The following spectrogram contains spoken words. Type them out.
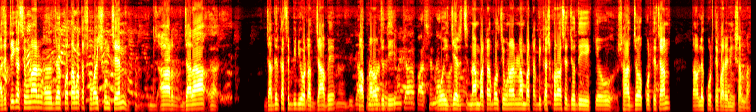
আচ্ছা ঠিক আছে, ওনার যা কথাবার্তা সবাই শুনছেন, আর যারা যাদের কাছে ভিডিওটা যাবে হ্যাঁ, আপনারাও যদি ওই যে নাম্বারটা বলছে ওনার নাম্বারটা বিকাশ করা আছে যদি কেউ সাহায্য করতে চান তাহলে করতে পারেন ইনশাল্লাহ।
